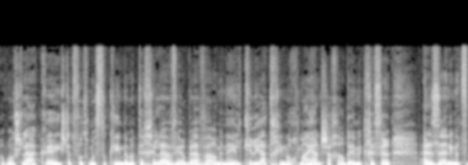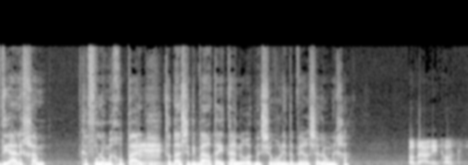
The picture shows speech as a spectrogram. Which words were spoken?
ראש להק אה, השתתפות מסוקים במטה חיל האוויר בעבר, מנהל קריית חינוך מעיין שחר בעמק חפר, על זה אני מצדיעה לך כפול ומכופל. תודה שדיברת איתנו, עוד נשוב ונדבר, שלום לך. תודה, להתראות.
